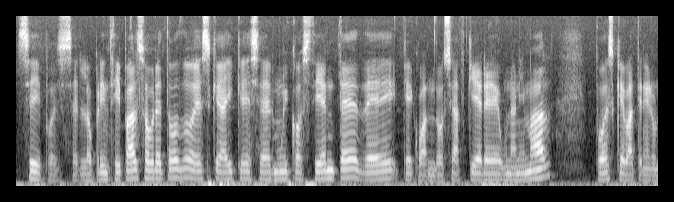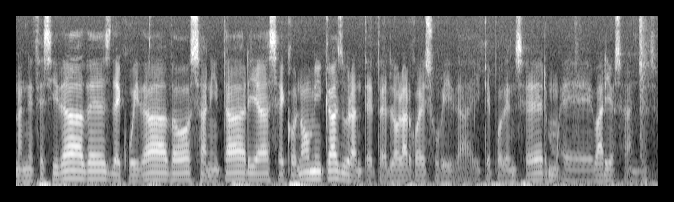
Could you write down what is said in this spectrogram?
Sí, pues eh, lo principal sobre todo es que hay que ser muy consciente de que cuando se adquiere un animal, pues que va a tener unas necesidades de cuidados sanitarias, económicas durante lo largo de su vida y que pueden ser eh, varios años.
